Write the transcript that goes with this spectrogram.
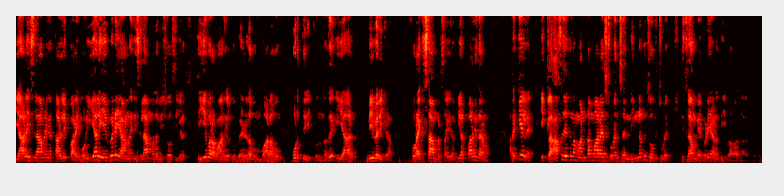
ഇയാൾ ഇസ്ലാമിനെ ഇങ്ങനെ തള്ളി പറയുമ്പോൾ ഇയാൾ എവിടെയാണ് ഇസ്ലാം മതവിശ്വാസികൾ തീവ്രവാദികൾക്ക് വെള്ളവും വളവും കൊടുത്തിരിക്കുന്നത് ഇയാൾ വിവരിക്കണം. ഫോർ എക്സാമ്പിൾ സഹിതം ഇയാൾ പറഞ്ഞു തരണം. അതൊക്കെയല്ലേ? ഈ ക്ലാസ് കേൾക്കുന്ന മണ്ടന്മാരായ സ്റ്റുഡൻസ് നിങ്ങൾക്ക് ചോദിച്ചൂടെ ഇസ്ലാം എവിടെയാണ് തീവ്രവാദം നടത്തിയത്?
